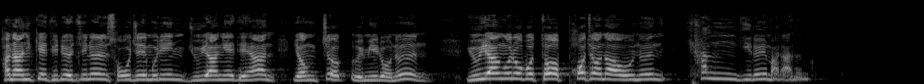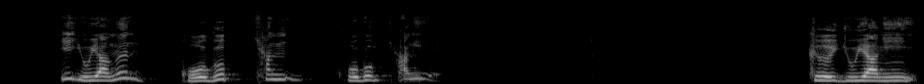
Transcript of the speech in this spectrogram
하나님께 드려지는 소재물인 유향에 대한 영적 의미로는 유향으로부터 퍼져나오는 향기를 말하는 겁니다. 이 유향은 고급 향, 고급 향이에요. 그 유향이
